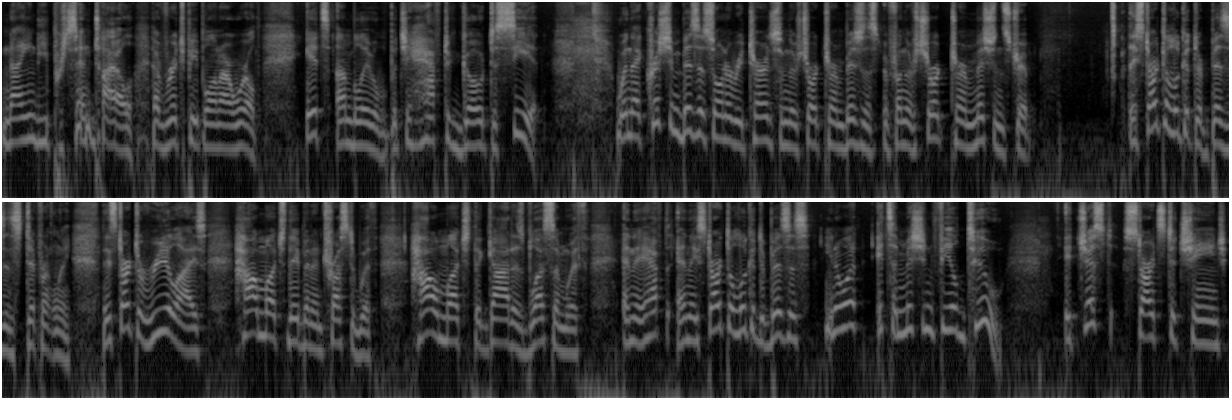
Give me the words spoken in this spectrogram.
90 percentile of rich people in our world. It's unbelievable, but you have to go to see it. When that Christian business owner returns from their short-term business from their short-term missions trip, they start to look at their business differently. They start to realize how much they've been entrusted with, how much that God has blessed them with, and they have to, and they start to look at their business. You know what? It's a mission field too it just starts to change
